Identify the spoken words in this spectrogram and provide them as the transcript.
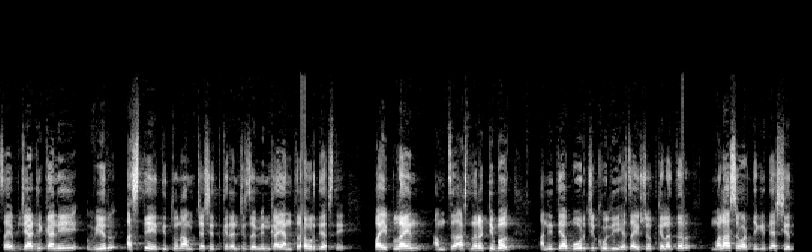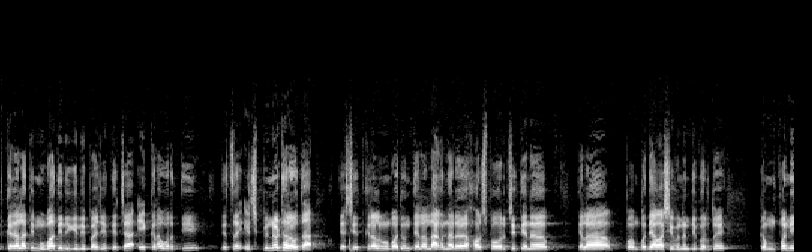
साहेब ज्या ठिकाणी विहीर असते तिथून आमच्या शेतकऱ्यांची जमीन काय अंतरावरती असते? पाईपलाईन आमचं असणारं ठिबक आणि त्या बोरची खोली ह्याचा हिशोब केला तर मला असं वाटतं की त्या शेतकऱ्याला ती मुभा दिली गेली पाहिजे. त्याच्या एकरावरती त्याचं एच पी न ठरवता त्या शेतकऱ्याला मुभा देऊन त्याला लागणारं हॉर्स पॉवरची त्यानं त्याला पंप द्यावा अशी विनंती करतोय. कंपनी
